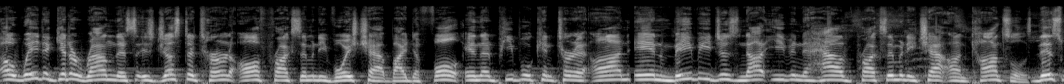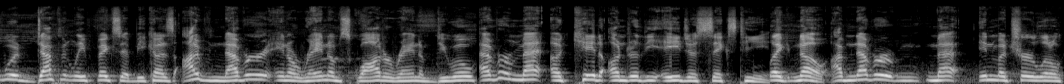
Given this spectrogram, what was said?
a way to get around this is just to turn off proximity voice chat by default and then people can turn it on and maybe just not even have proximity chat on consoles. This would definitely fix it because I've never in a random squad or random duo ever met a kid under the age of 16. Like, no, I've never met immature little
